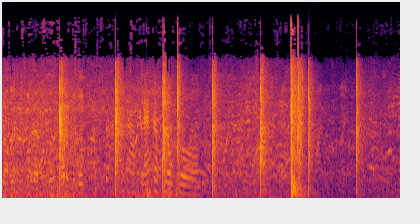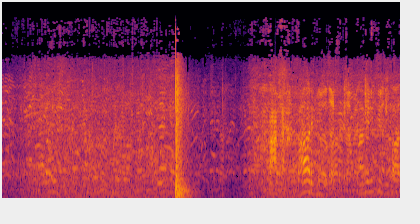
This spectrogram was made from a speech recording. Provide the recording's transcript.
Da, pleacă plugul. Da, are grijă, dar. Am venit grijă, dar.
